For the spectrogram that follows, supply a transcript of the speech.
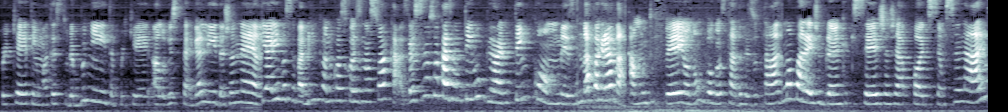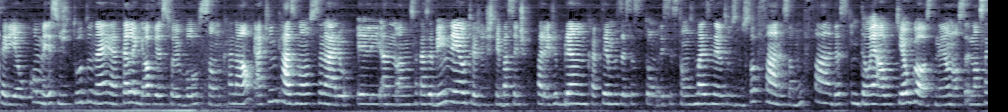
porque tem uma textura bonita, porque a luz pega ali da janela. E aí você vai brincando com as coisas na sua casa. Mas se na sua casa não tem lugar, não tem como mesmo, não dá pra gravar. Tá muito feio, eu não vou gostar do resultado. Uma parede branca que seja já pode ser um cenário, seria o começo de tudo, né? É até legal ver a sua evolução no canal. Aqui em casa, no nosso cenário, ele, a nossa casa é bem neutra, a gente tem bastante parede branca, temos esses tons, mais neutros no sofá, nas almofadas. Então é algo que eu gosto, né? A nossa, a nossa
